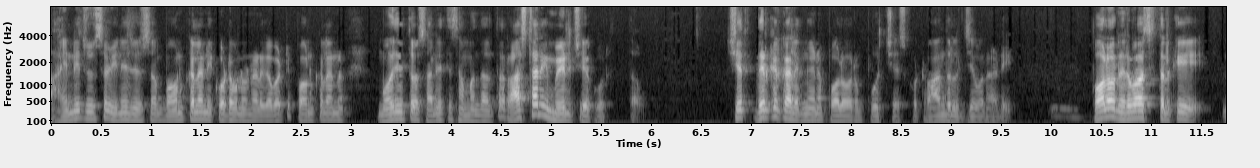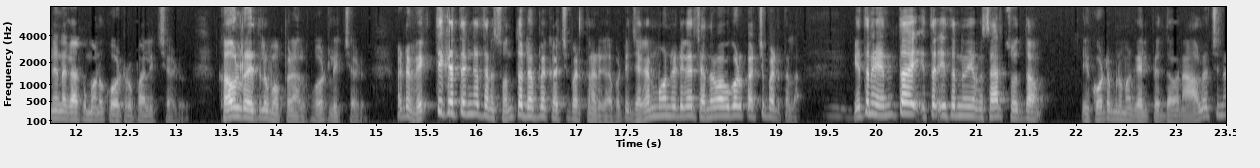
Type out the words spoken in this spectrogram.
ఆయన్ని చూసాం ఈయన చూసాం. పవన్ కళ్యాణ్ ఈ కూటమిలో ఉన్నాడు కాబట్టి పవన్ కళ్యాణ్ మోదీతో సన్నిహిత సంబంధాలతో రాష్ట్రానికి మేలు చేకూరుతాం. దీర్ఘకాలికంగానే పోలవరం పూర్తి చేసుకుంటాం. ఆంధ్రుల జీవనాడి. పోలవరం నిర్వాసితులకి నిన్న కాక మనం కోటి రూపాయలు ఇచ్చాడు. కౌలు రైతులు ముప్పై నాలుగు కోట్లు ఇచ్చాడు. అంటే వ్యక్తిగతంగా తన సొంత డబ్బే ఖర్చు పెడుతున్నాడు కాబట్టి జగన్మోహన్ రెడ్డి గారు చంద్రబాబు కూడా ఖర్చు పెడతలా. ఇతను ఎంత ఇత ఇతన్ని ఒకసారి చూద్దాం. ఈ కూటమిని మనం గెలిపిద్దాం ఆలోచన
